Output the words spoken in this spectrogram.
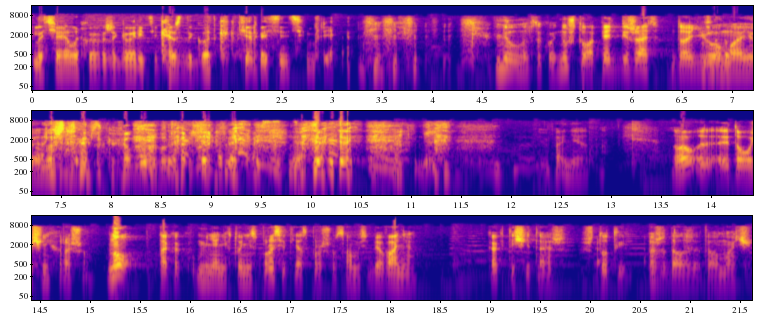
началах уже говорите? Каждый год, как 1 сентября. Милнер такой, ну что, опять бежать? Да ё-моё, ну что? Да? Понятно. Ну, это очень хорошо. Но, так как у меня никто не спросит, я спрошу сам у себя. Ваня, как ты считаешь, что ты ожидал от этого матча?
